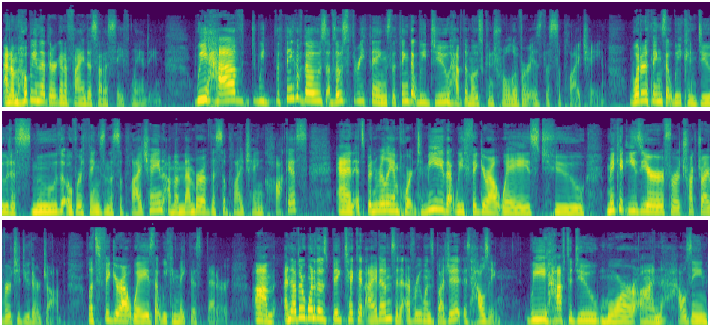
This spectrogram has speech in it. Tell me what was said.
and I'm hoping that they're going to find us on a safe landing we have we the think of those of those three things the thing that we do have the most control over is the supply chain. What are things that we can do to smooth over things in the supply chain? I'm a member of the supply chain caucus and it's been really important to me that we figure out ways to make it easier for a truck driver to do their job. Let's figure out ways that we can make this better. Um, another one of those big ticket items in everyone's budget is housing we have to do more on housing.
